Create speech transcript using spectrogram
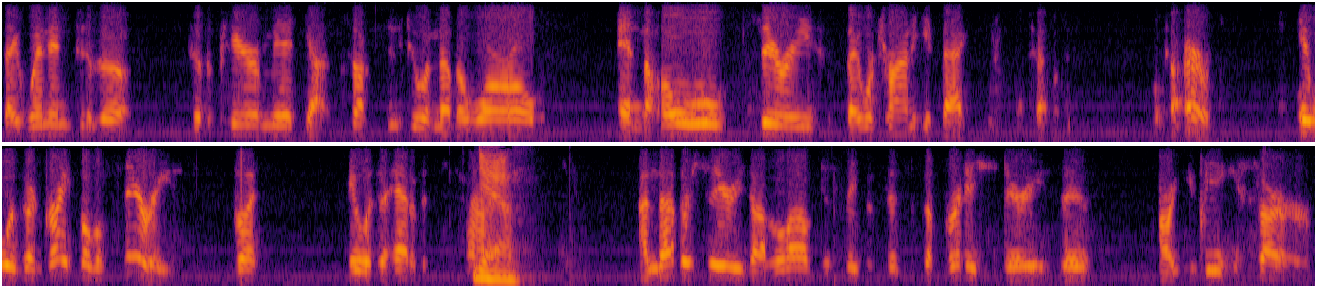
They went into the to the pyramid, got sucked into another world, and the whole series they were trying to get back to, to Earth. It was a great little series, but it was ahead of its time. Yeah. Another series I'd love to see, but this is a British series, is Are You Being Served?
